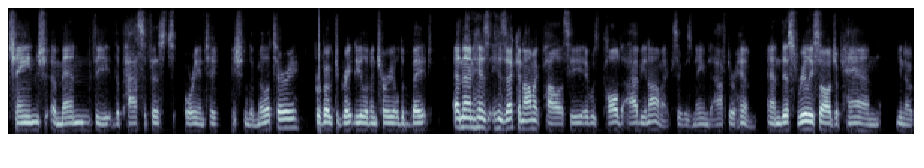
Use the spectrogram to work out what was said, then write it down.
change, amend the the pacifist orientation of the military provoked a great deal of internal debate. And then his his economic policy, it was called Abenomics. It was named after him. And this really saw Japan, you know,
